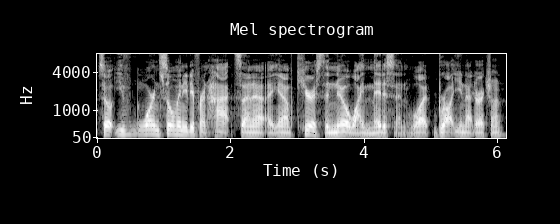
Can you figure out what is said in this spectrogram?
So you've worn so many different hats, and uh, you know I'm curious to know why medicine. What brought you in that direction?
